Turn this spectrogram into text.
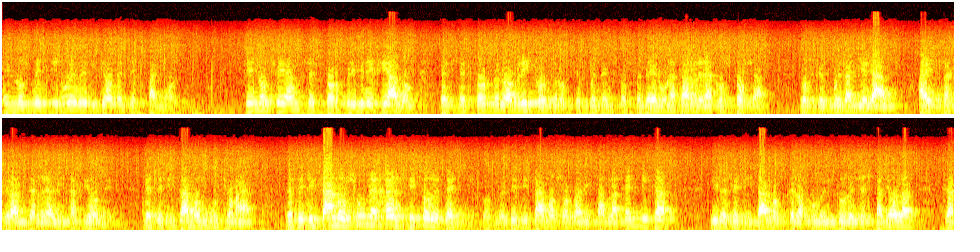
en los 29 millones de españoles. Que no sea un sector privilegiado, el sector de los ricos, de los que pueden sostener una carrera costosa, los que puedan llegar a estas grandes realizaciones. Necesitamos mucho más. Necesitamos un ejército de técnicos, necesitamos organizar la técnica y necesitamos que las juventudes españolas se,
